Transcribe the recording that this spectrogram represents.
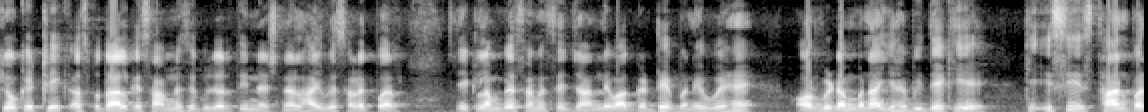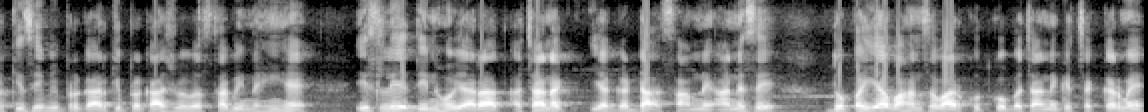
क्योंकि ठीक अस्पताल के सामने से गुजरती नेशनल हाईवे सड़क पर एक लंबे समय से जानलेवा गड्ढे बने हुए हैं। और विडंबना यह भी देखिए कि इसी स्थान पर किसी भी प्रकार की प्रकाश व्यवस्था भी नहीं है। इसलिए दिन हो या रात अचानक यह गड्ढा सामने आने से दोपहिया वाहन सवार खुद को बचाने के चक्कर में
